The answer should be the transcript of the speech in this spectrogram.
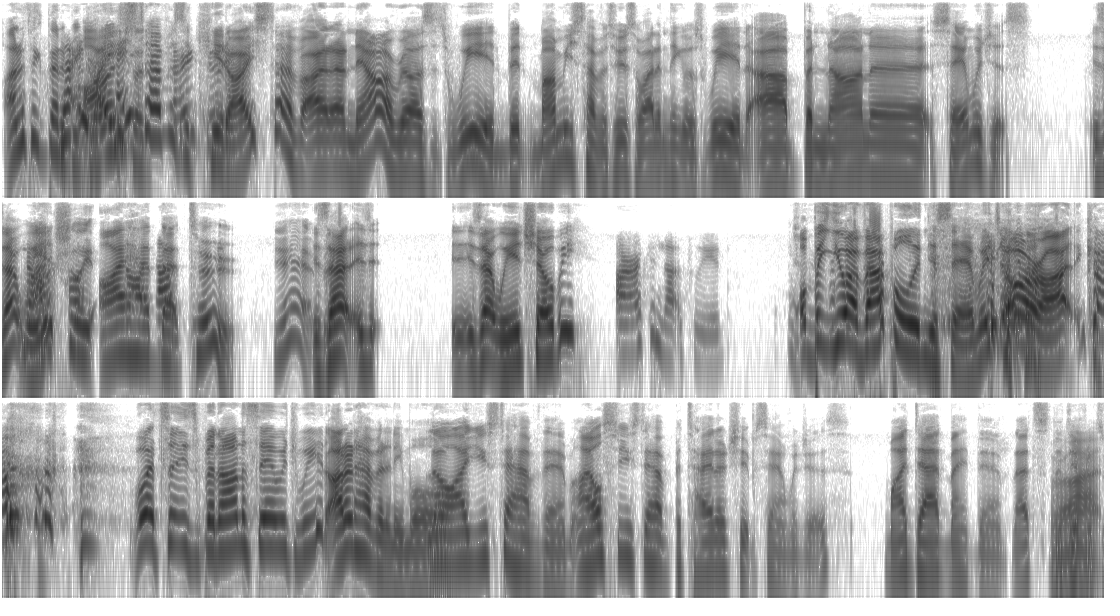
I don't think that'd No, be I used to have as a Very kid. good. I used to have. I, and now I realize it's weird, but Mum used to have it too, so I didn't think it was weird. Uh, banana sandwiches. Is that No, weird? Actually, I No, had that that's- too. Yeah. Is that is it, is that weird, Shelby? I reckon that's weird. Oh, but you have apple in your sandwich. All right, come. On. What? So is banana sandwich weird? I don't have it anymore. No, I used to have them. I also used to have potato chip sandwiches. My dad made them. That's the Right. difference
